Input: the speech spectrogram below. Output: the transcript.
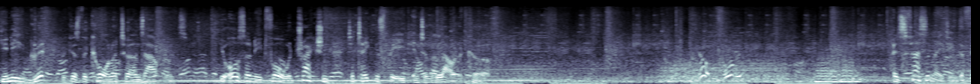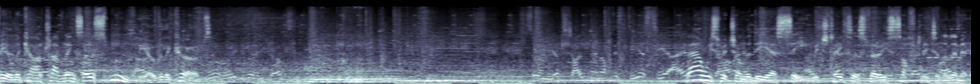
You need grip because the corner turns outwards. You also need forward traction to take the speed into the Lauda curve. It's fascinating to feel the car travelling so smoothly over the curbs. Now we switch on the DSC, which takes us very softly to the limit.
